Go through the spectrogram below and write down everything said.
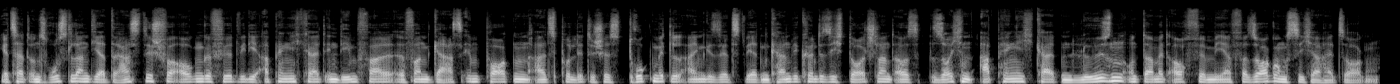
Jetzt hat uns Russland ja drastisch vor Augen geführt, wie die Abhängigkeit in dem Fall äh, von Gasimporten als politisches Druckmittel eingesetzt werden kann. Wie könnte sich Deutschland aus solchen Abhängigkeiten lösen und damit auch für mehr Versorgungssicherheit sorgen?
